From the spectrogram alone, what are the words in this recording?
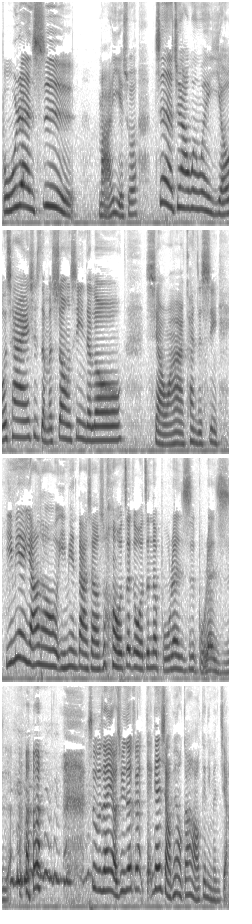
不认识。”玛丽也说：“这就要问问邮差是怎么送信的喽。”小王啊，看着信，一面摇头，一面大笑说：“这个我真的不认识，不认识。” 是不是很有趣？这跟跟跟小朋友刚好跟你们讲，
